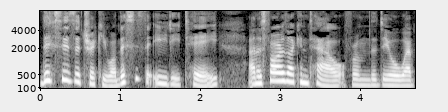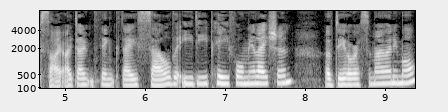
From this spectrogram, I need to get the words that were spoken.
this is a tricky one. This is the EDT, and as far as I can tell from the Dior website, I don't think they sell the EDP formulation of Diorissimo anymore.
